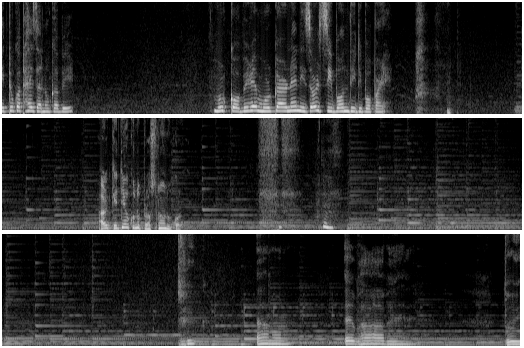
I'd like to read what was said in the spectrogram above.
এইটো কথাই জানো কবিৰ। মোৰ কবিৰে মোৰ কাৰণে নিজৰ জীৱন দি দিব পাৰে। আৰু কেতিয়াও কোনো প্ৰশ্নও নকৰোঁ। ঠিক এমন এভাবে তুই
